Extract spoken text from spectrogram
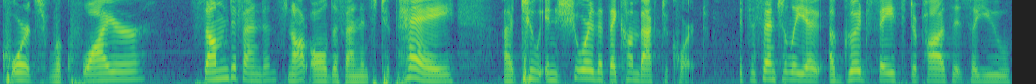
courts require some defendants, not all defendants, to pay uh, to ensure that they come back to court. It's essentially a, a good faith deposit. So you,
